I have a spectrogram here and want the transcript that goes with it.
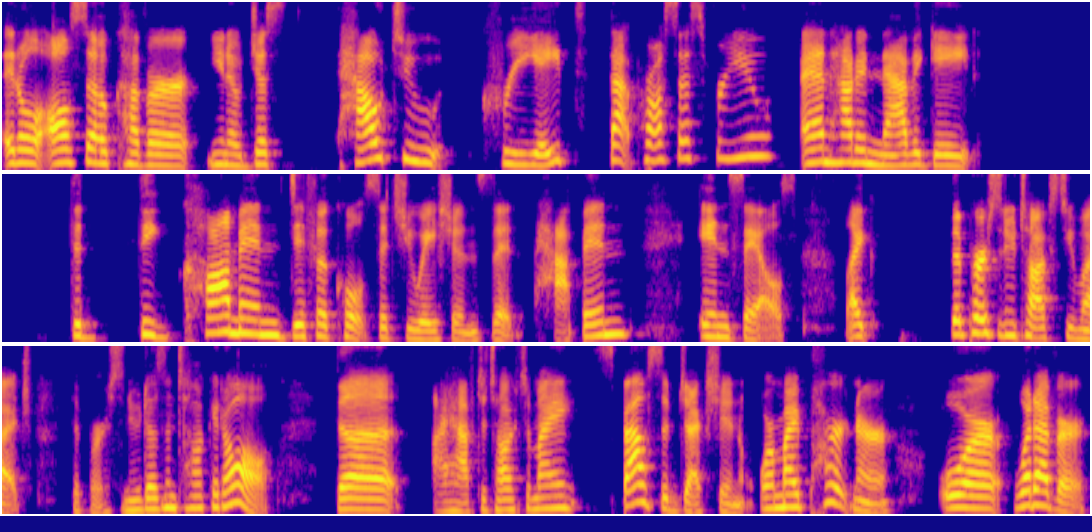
it'll also cover, you know, just how to create that process for you and how to navigate the the common difficult situations that happen in sales like the person who talks too much the person who doesn't talk at all the i have to talk to my spouse objection or my partner or whatever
